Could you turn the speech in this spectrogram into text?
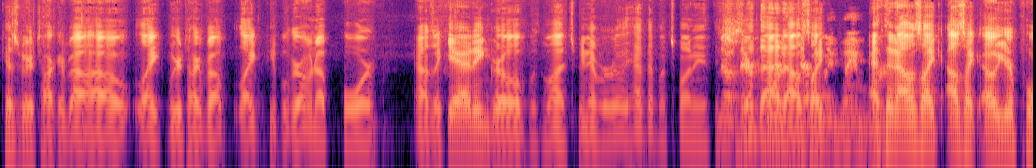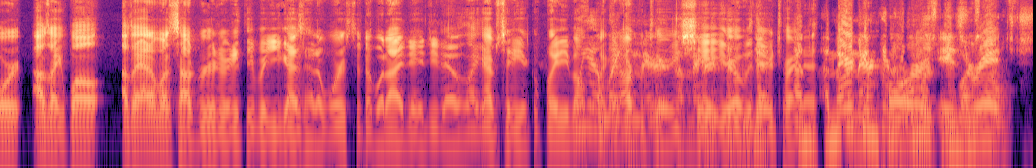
because we were talking about how like we were talking about like people growing up poor, and I was like, yeah, I didn't grow up with much. We never really had that much money. And no, she said that, and I was like, and then. I was like, I was like, oh, you're poor. I was like, well. I was like, I don't want to sound rude or anything, but you guys had it worse than what I did, you know? Like, I'm sitting here complaining about Well, yeah, fucking like Ameri- arbitrary shit. You're over American- there trying um, to. American, American poor is people so rich.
